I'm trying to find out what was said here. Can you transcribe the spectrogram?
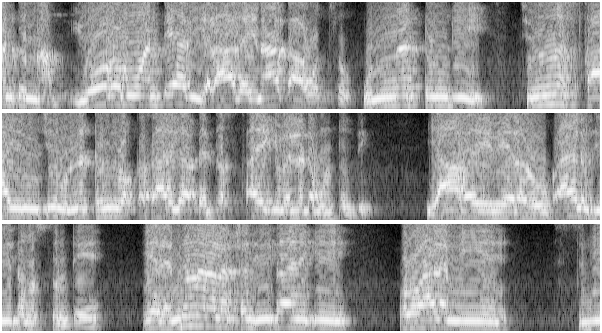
అంటున్నాం యోగము అంటే అది ఎలాగైనా కావచ్చు. ఉన్నట్టుండి చిన్న స్థాయి నుంచి ఉన్నట్టుండి ఒక్కసారిగా పెద్ద స్థాయికి వెళ్ళడం ఉంటుంది. యాభై వేల రూపాయలు జీతం వస్తుంటే ఈ రెండున్నర లక్ష జీతానికి ఒకవేళ మీ మీ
